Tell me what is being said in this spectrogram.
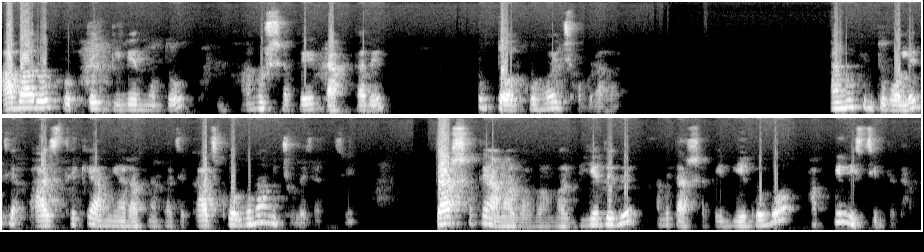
আবারও প্রত্যেক দিনের মতো ভানুর সাথে ডাক্তারের খুব তর্ক হয়, ঝগড়া হয়। ভানু কিন্তু বলে যে, আজ থেকে আমি আর আপনার কাছে কাজ করব না, আমি চলে যাচ্ছি। যার সাথে আমার বাবা আমার বিয়ে দেবে, আমি তার সাথে বিয়ে করব। আপনি নিশ্চিন্তে থাকুন।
